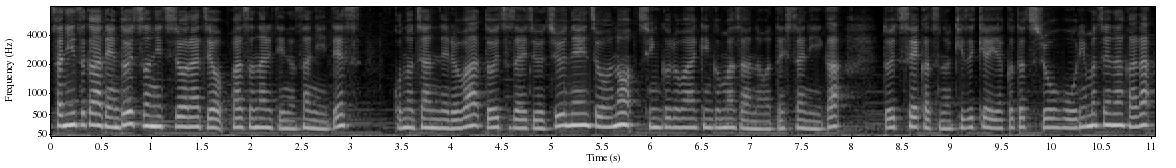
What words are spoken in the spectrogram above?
サニーズガーデンドイツの日常ラジオパーソナリティのサニーです。このチャンネルはドイツ在住10年以上のシングルワーキングマザーの私サニーがドイツ生活の気づきや役立つ情報を織り交ぜながら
